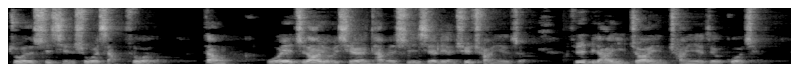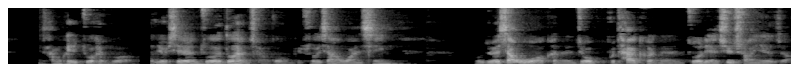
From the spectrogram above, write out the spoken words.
做的事情是我想做的，但我也知道有一些人他们是一些连续创业者，就是比较 enjoy 创业这个过程，他们可以做很多，有些人做的都很成功，比如说像王兴。我觉得像我可能就不太可能做连续创业者。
